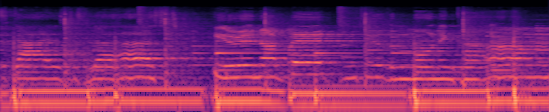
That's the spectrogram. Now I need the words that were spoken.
disguised as lust here in our bed until the morning comes.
